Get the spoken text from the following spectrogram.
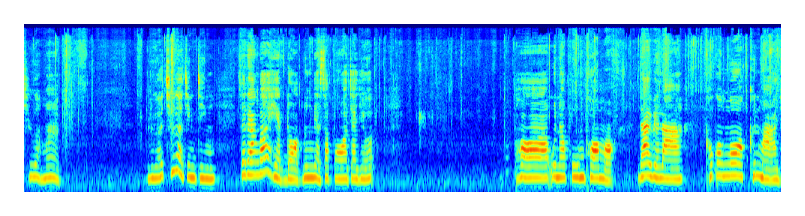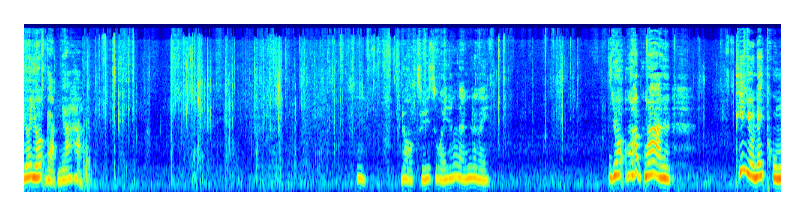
เชื่อมาก เหลือเชื่อจริง ๆ แสดงว่าเห็ดดอกหนึ่งเนี่ย สปอร์จะเยอะ พออุณหภูมิพอเหมาะ ได้เวลาเขาก็งอกขึ้นมาเยอะ ๆ แบบนี้ค่ะดอกสวย ๆ ทั้งนั้นเลย เยอะมากๆเลยที่อยู่ในถุง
